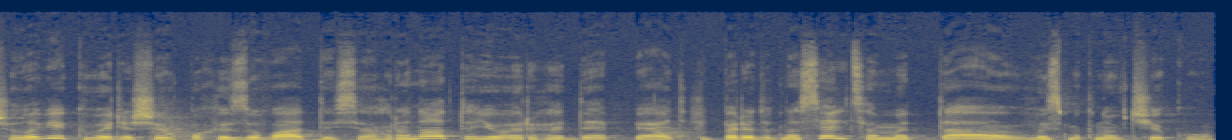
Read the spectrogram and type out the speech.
Чоловік вирішив похизуватися гранатою РГД-5 перед односельцями та висмикнув чеку,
